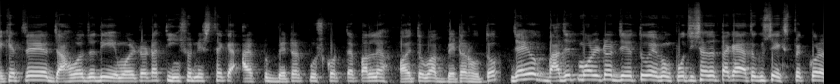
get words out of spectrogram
এক্ষেত্রে জাহুয়া যদি এই মনিটরটা তিনশো নিচ থেকে আর একটু বেটার পুশ করতে পারলে হয়তো বা বেটার হতো। যাই হোক বাজেট মনিটর যেহেতু এবং পঁচিশ হাজার টাকা এত কিছু এক্সপেক্ট করে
